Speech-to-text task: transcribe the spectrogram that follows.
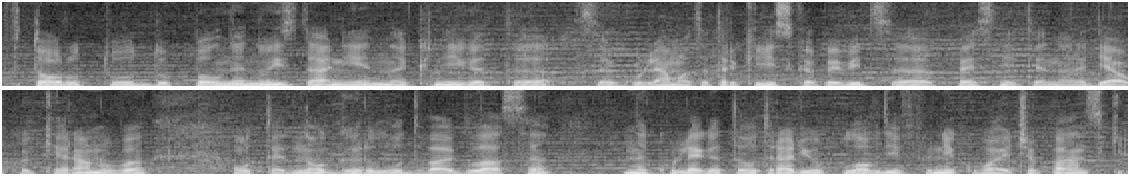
второто допълнено издание на книгата за голямата тракийска певица песните на Недялка Керанова от едно гърло, два гласа на колегата от Радио Пловдив Николай Чапански.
